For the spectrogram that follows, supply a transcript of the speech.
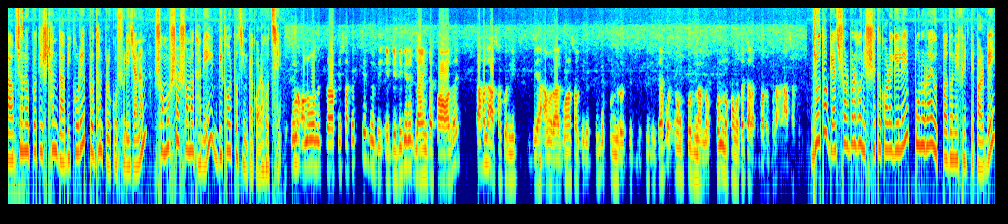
লাভজনক প্রতিষ্ঠান দাবি করে প্রধান প্রকৌশলী জানান সমস্যার সমাধানে বিকল্প চিন্তা করা হচ্ছে। অনুমোদিত প্রাপ্তি সাপেক্ষে যদি এই ডেডিকেটেড লাইনটা পাওয়া যায় তাহলে আশা করি যে আমরা গোনাসাল বিদ্যুৎ কেন্দ্রে পুনরুদ্ধার ফিরে যাব এবং পূর্ণাঙ্গ পূর্ণ ক্ষমতা চালাতে পারব বলে আশা করি। দ্রুত গ্যাস সরবরাহ নিশ্চিত করা গেলে পুনরায় উৎপাদনে ফিরতে পারবে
